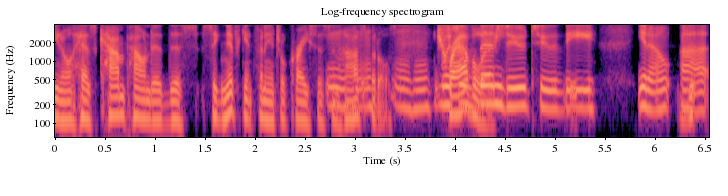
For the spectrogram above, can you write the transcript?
You know, has compounded this significant financial crisis in hospitals. Mm-hmm. which has been due to the you know uh,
